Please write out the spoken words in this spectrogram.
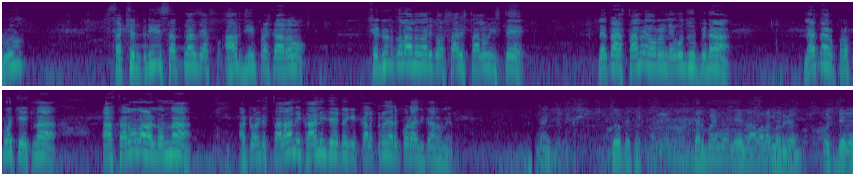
rule section three sub clause FRG ప్రకారం షెడ్యూల్ కులాల వారికి ఒకసారి స్థలం ఇస్తే లేదా ఆ స్థలం ఎవరైనా ఇవ్వజూపినా లేదా ఎవరు ప్రపోజ్ చేసినా ఆ స్థలంలో వాళ్ళు ఉన్నా అటువంటి స్థలాన్ని ఖాళీ చేయడానికి కలెక్టర్ గారికి కూడా అధికారం లేదు. థ్యాంక్ యూ ఓకే సార్ సరిపోయిందా? నేను రావాలన్నారు కదా. వచ్చాను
